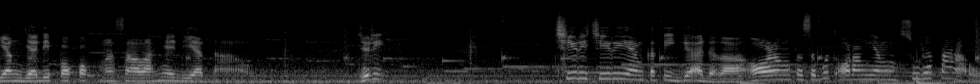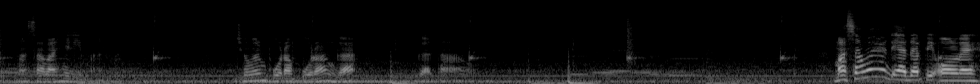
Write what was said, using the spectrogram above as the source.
yang jadi pokok masalahnya dia tahu. Jadi ciri-ciri yang ketiga adalah orang tersebut orang yang sudah tahu masalahnya di mana. Cuman pura-pura nggak nggak tahu. Masalah yang dihadapi oleh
